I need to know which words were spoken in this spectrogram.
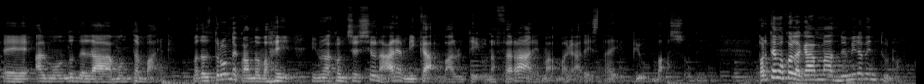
eh, al mondo della mountain bike. Ma d'altronde quando vai in una concessionaria mica valuti una Ferrari, ma magari stai più basso. Di... Partiamo con la gamma 2021.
